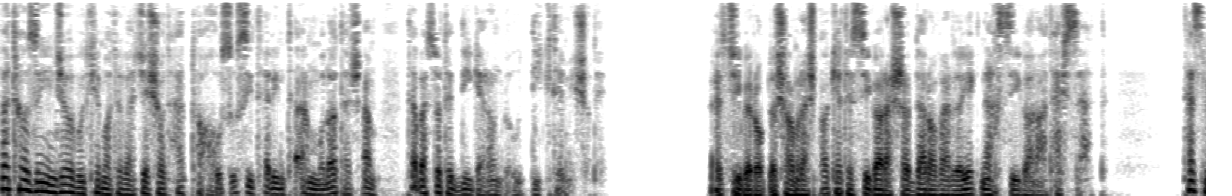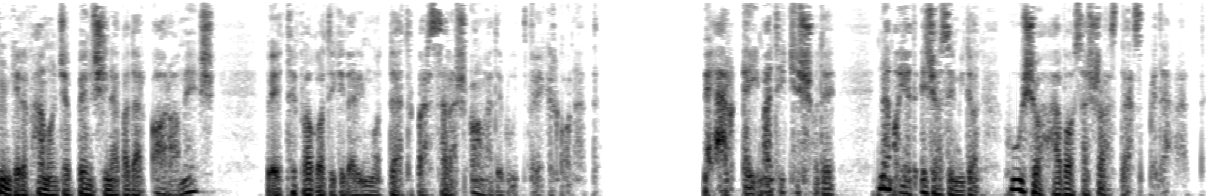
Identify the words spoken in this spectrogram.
و تازه اینجا بود که متوجه شد حتی خصوصی ترین تأملاتش هم توسط دیگران به او دیکته می شده. از جیب ربد شامرش پاکت سیگارش را درآورد و یک نخ سیگار آتش زد. تصمیم گرفت همانجا بنشیند و در آرامش به اتفاقاتی که در این مدت بر سرش آمده بود فکر کند. به هر قیمتی که شده نباید اجازه می‌داد هوش و حواسش را از دست بدهد.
